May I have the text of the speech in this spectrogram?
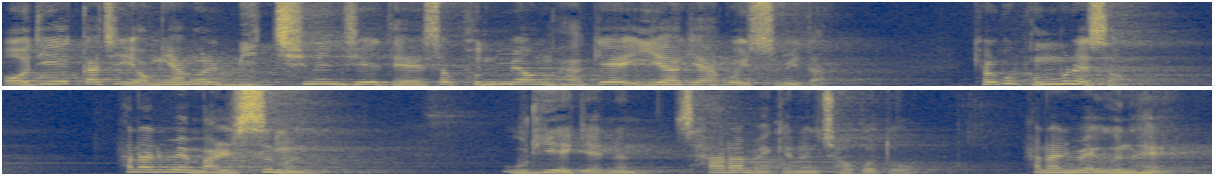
어디에까지 영향을 미치는지에 대해서 분명하게 이야기하고 있습니다. 결국 본문에서 하나님의 말씀은 우리에게는 사람에게는 적어도 하나님의 은혜,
